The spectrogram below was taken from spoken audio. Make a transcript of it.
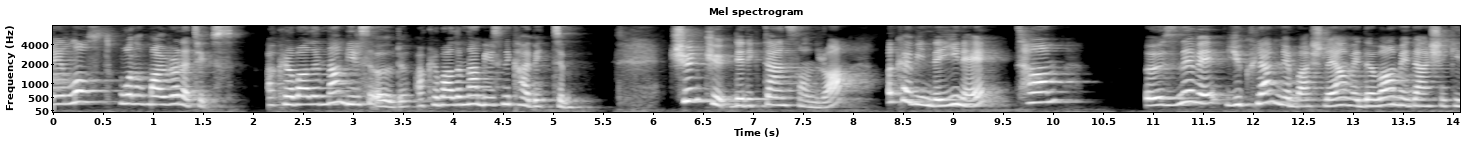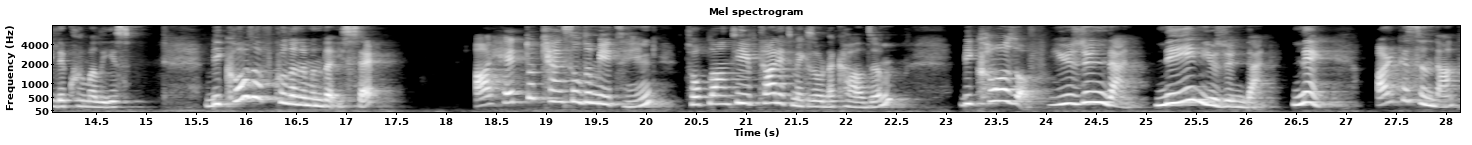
I lost one of my relatives. Akrabalarımdan birisi öldü. Akrabalarımdan birisini kaybettim. Çünkü dedikten sonra akabinde yine tam özne ve yüklemle başlayan ve devam eden şekilde kurmalıyız. Because of kullanımında ise I had to cancel the meeting. Toplantıyı iptal etmek zorunda kaldım. Because of yüzünden. Neyin yüzünden? Ne? Arkasından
